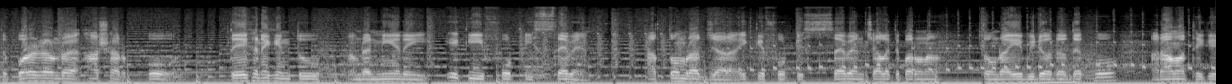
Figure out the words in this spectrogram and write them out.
তো পরের রাউন্ডে আসার পর, তো এখানে কিন্তু আমরা নিয়ে নেই একি ফোরটি সেভেন আর তোমরা যারা একে ফোরটি সেভেন চালাতে পারো না, তোমরা এই ভিডিওটা দেখো আর আমার থেকে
